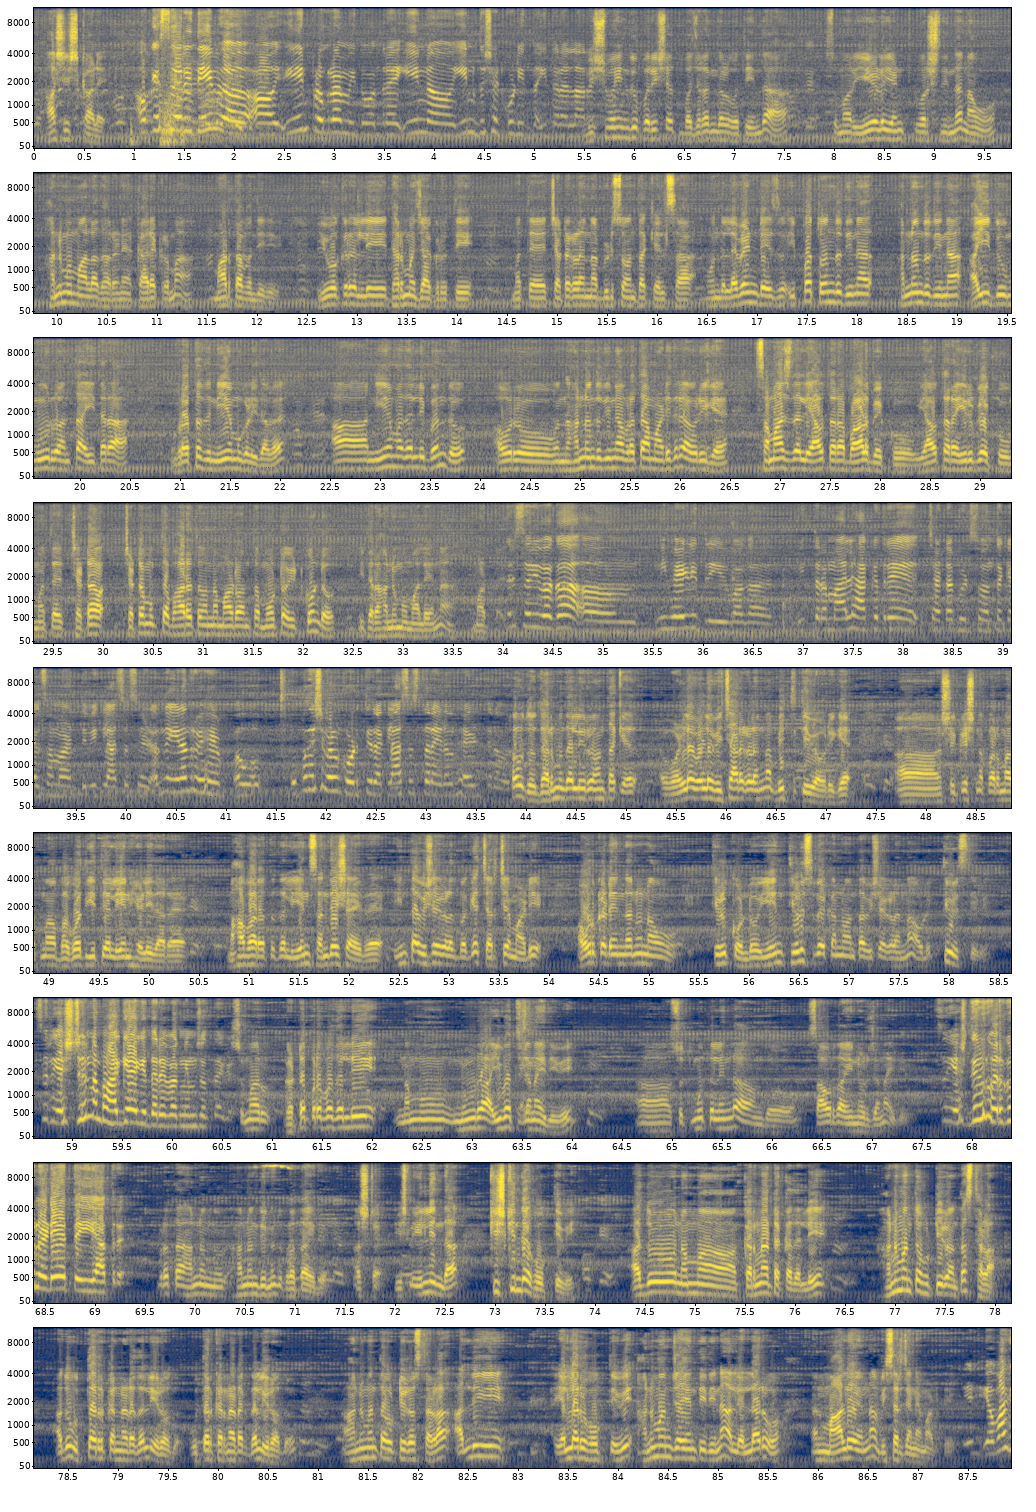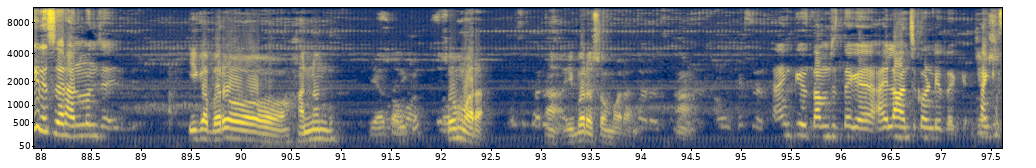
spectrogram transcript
ಆಶೀಶ್ ಕಾಳೆ. ಓಕೆ ಸರ್ ಇದೇನು ಏನು ಪ್ರೋಗ್ರಾಮ್ ಇದು? ಅಂದ್ರೆ ಏನು ಏನು ಉದ್ದೇಶ ಈ ಥರ ಎಲ್ಲ ವಿಶ್ವ ಹಿಂದೂ ಪರಿಷತ್ ಬಜರಂಗ ದಳ ವತಿಯಿಂದ ಸುಮಾರು ಏಳು ಎಂಟು ವರ್ಷದಿಂದ ನಾವು ಹನುಮ ಮಾಲಾಧಾರಣೆ ಕಾರ್ಯಕ್ರಮ ಮಾಡ್ತಾ ಬಂದಿದ್ದೀವಿ. ಯುವಕರಲ್ಲಿ ಧರ್ಮ ಜಾಗೃತಿ ಮತ್ತು ಚಟಗಳನ್ನು ಬಿಡಿಸುವಂಥ ಕೆಲಸ ಒಂದು ಲೆವೆನ್ ಡೇಸ್ ಇಪ್ಪತ್ತೊಂದು ದಿನ ಹನ್ನೊಂದು ದಿನ ಐದು ಮೂರು ಅಂತ ಈ ಥರ ವ್ರತದ ನಿಯಮಗಳಿದ್ದಾವೆ ಆ ನಿಯಮದಲ್ಲಿ ಬಂದು ಅವರು ಒಂದು ಹನ್ನೊಂದು ದಿನ ವ್ರತ ಮಾಡಿದರೆ ಅವರಿಗೆ ಸಮಾಜದಲ್ಲಿ ಯಾವ ಥರ ಬಾಳಬೇಕು ಯಾವ ಥರ ಇರಬೇಕು ಮತ್ತು ಚಟ ಚಟಮುಕ್ತ ಭಾರತವನ್ನು ಮಾಡುವಂಥ ಮೋಟೋ ಇಟ್ಕೊಂಡು ಈ ಥರ ಹನುಮ ಮಾಲೆಯನ್ನು ಮಾಡ್ತಾರೆ ಇದ್ದಾರೆ. ಸರ್ ಇವಾಗ ನೀವು ಹೇಳಿದ್ರಿ ಇವಾಗ ಈ ಥರ ಮಾಲೆ ಹಾಕಿದ್ರೆ ಚಟ ಬಿಡಿಸುವಂಥ ಕೆಲಸ ಮಾಡ್ತೀವಿ ಕ್ಲಾಸಸ್ ಹೇಳಿ ಅಂದರೆ ಏನಾದರೂ ಉಪದೇಶಗಳನ್ನ ಕೊಡ್ತೀರಾ ಕ್ಲಾಸಸ್ ಥರ ಏನಾದರೂ ಹೇಳ್ತೀರಾ ಹೌದು ಧರ್ಮದಲ್ಲಿರುವಂಥ ಕೆ ಒಳ್ಳೆ ಒಳ್ಳೆ ವಿಚಾರಗಳನ್ನು ಬಿತ್ತುತ್ತೀವಿ ಅವರಿಗೆ. ಶ್ರೀಕೃಷ್ಣ ಪರಮಾತ್ಮ ಭಗವದ್ಗೀತೆಯಲ್ಲಿ ಏನು ಹೇಳಿದ್ದಾರೆ ಮಹಾಭಾರತದಲ್ಲಿ ಏನು ಸಂದೇಶ ಇದೆ ಇಂಥ ವಿಷಯಗಳ ಬಗ್ಗೆ ಚರ್ಚೆ ಮಾಡಿ ಅವ್ರ ಕಡೆಯಿಂದನೂ ನಾವು ತಿಳ್ಕೊಂಡು ಏನು ತಿಳಿಸ್ಬೇಕನ್ನುವಂಥ ವಿಷಯಗಳನ್ನು ಅವ್ರಿಗೆ ತಿಳಿಸ್ತೀವಿ. ಸರ್ ಎಷ್ಟು ಜನ ಭಾಗಿಯಾಗಿದ್ದಾರೆ ಇವಾಗ ನಿಮ್ಮ ಜೊತೆ ಸುಮಾರು ಘಟಪ್ರಭದಲ್ಲಿ ನಮ್ಮ ನೂರ ಐವತ್ತು ಜನ ಇದ್ದೀವಿ. ಆ, ಸುತ್ತಮುತ್ತಲಿಂದ ಒಂದು ಸಾವಿರದ ಐನೂರು ಜನ ಇದ್ದೀವಿ. ಸರ್ ಎಷ್ಟು ದಿನದವರೆಗೂ ನಡೆಯುತ್ತೆ ಈ ಯಾತ್ರೆ? ವ್ರತ ಹನ್ನೊಂದು ಹನ್ನೊಂದು ದಿನದ ವ್ರತ ಇದೆ. ಅಷ್ಟೇ. ಇಷ್ಟು ಇಲ್ಲಿಂದ ಕಿಷ್ಕಿಂದೆ ಹೋಗ್ತೀವಿ. ಓಕೆ. ಅದು ನಮ್ಮ ಕರ್ನಾಟಕದಲ್ಲಿ ಹನುಮಂತ ಹುಟ್ಟಿರುವಂಥ ಸ್ಥಳ. ಅದು ಉತ್ತರ ಕನ್ನಡದಲ್ಲಿ ಇರೋದು ಉತ್ತರ ಕರ್ನಾಟಕದಲ್ಲಿ ಇರೋದು. ಹನುಮಂತ ಹುಟ್ಟಿರೋ ಸ್ಥಳ. ಅಲ್ಲಿ ಎಲ್ಲರೂ ಹೋಗ್ತೀವಿ. ಹನುಮಾನ್ ಜಯಂತಿ ದಿನ ಅಲ್ಲೆಲ್ಲರೂ ನನ್ನ ಮಾಲೆಯನ್ನು ವಿಸರ್ಜನೆ ಮಾಡ್ತೀವಿ. ಯಾವಾಗಿದೆ ಸರ್ ಹನುಮಾನ್ ಜಯಂತಿ? ಈಗ ಬರೋ ಹನ್ನೊಂದು ಯಾವ ತಾರೀಕು? ಸೋಮವಾರ. ಹಾಂ ಈ ಬರೋ ಸೋಮವಾರ. ಹಾಂ. ಥ್ಯಾಂಕ್ ಯು ನಮ್ಮ ಜೊತೆಗೆ ಎಲ್ಲ ಹಂಚ್ಕೊಂಡಿದ್ದಕ್ಕೆ. Thank you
